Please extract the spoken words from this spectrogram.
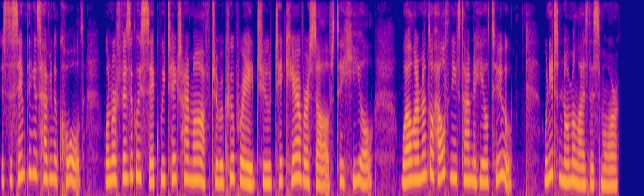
It's the same thing as having a cold. When we're physically sick, we take time off to recuperate, to take care of ourselves, to heal. Well, our mental health needs time to heal too. We need to normalize this more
